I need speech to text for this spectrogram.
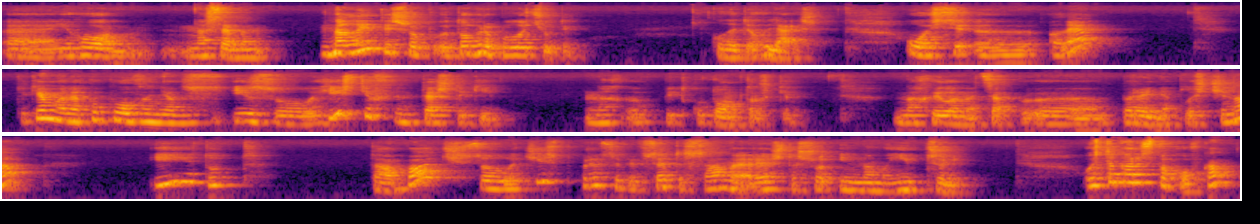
е, його на себе налити, щоб добре було чути, коли ти гуляєш. Ось, е, але таке в мене поповнення із зоологістів, він теж такий під кутом трошки нахилена ця передня площина. І тут табач, зоологіст, в принципі, все те саме, решта, що і на моїй пчолі. Ось така розпаковка.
